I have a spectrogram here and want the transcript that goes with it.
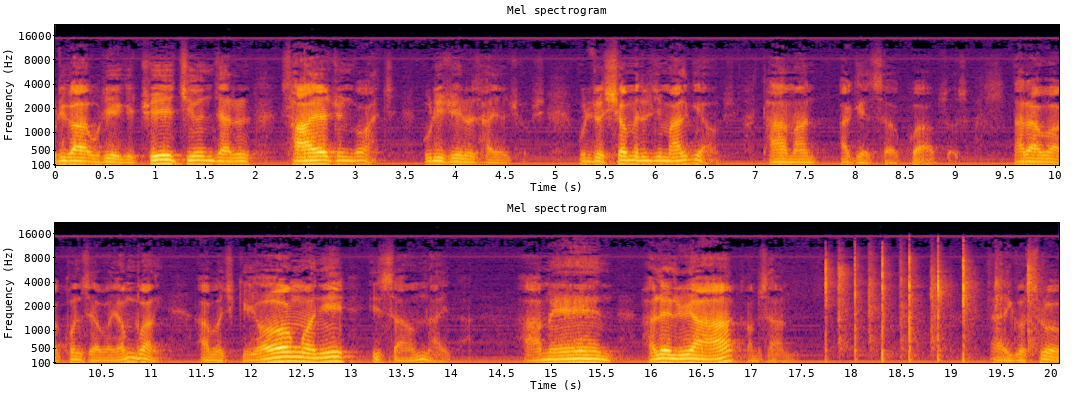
우리가 우리에게 죄 지은 자를 사하여 준 것 같이 우리 죄를 사하여 주옵시고 우리를 시험에 들지 말게 하옵시고 다만 악에서 구하옵소서. 나라와 권세와 영광이 아버지께 영원히 있사옵나이다. 아멘. 할렐루야. 감사합니다. 아, 이것으로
